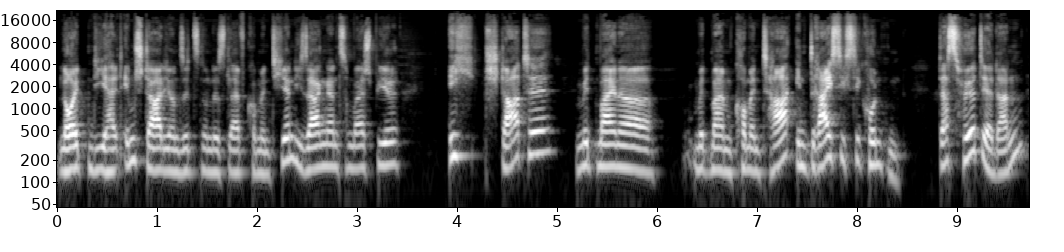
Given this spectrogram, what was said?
Leuten, die halt im Stadion sitzen und das live kommentieren. Die sagen dann zum Beispiel, ich starte mit meiner, mit meinem Kommentar in 30 Sekunden. Das hört er dann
